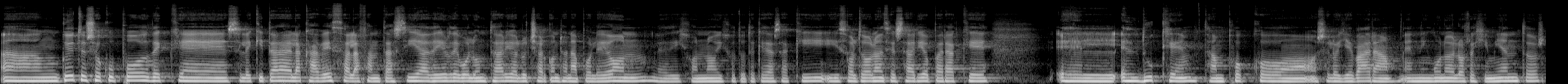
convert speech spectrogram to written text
Goethe se ocupó de que se le quitara de la cabeza la fantasía de ir de voluntario a luchar contra Napoleón. Le dijo, no, hijo, tú te quedas aquí. Y hizo todo lo necesario para que el, el duque tampoco se lo llevara en ninguno de los regimientos.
